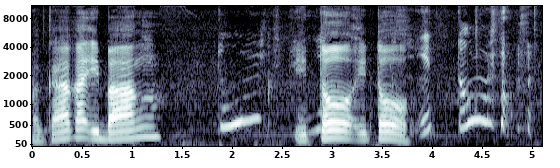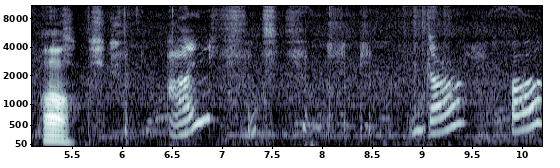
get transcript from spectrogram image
pagkakaibang ito, ito. ito Oh. ay da pa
